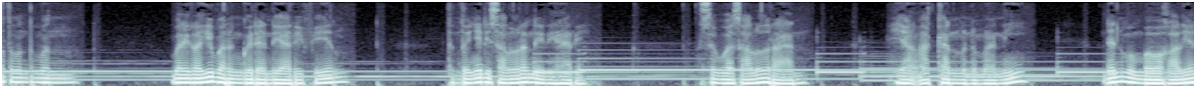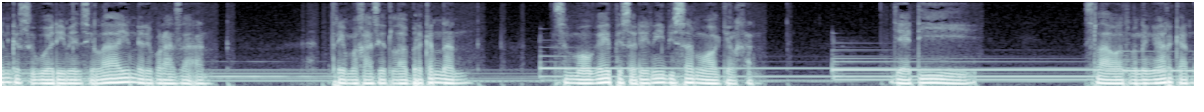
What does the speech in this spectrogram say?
Halo teman-teman Balik lagi bareng gue dan Arifin Tentunya di saluran dini hari Sebuah saluran yang akan menemani dan membawa kalian ke sebuah dimensi lain dari perasaan. Terima kasih telah berkenan. Semoga episode ini bisa mewakilkan. Jadi, selamat mendengarkan.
